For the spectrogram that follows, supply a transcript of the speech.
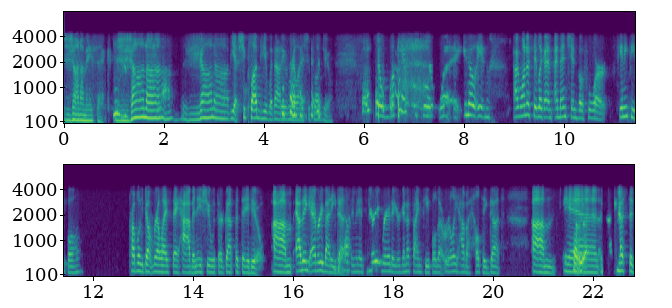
Janna Macik. Janna. Janna. Yeah, she plugged you without even realizing she plugged you. So what can people? What you know? It, I want to say, like I, I mentioned before, skinny people probably don't realize they have an issue with their gut, but they do. Um, I think everybody does. Yeah. I mean, it's very rare that you're going to find people that really have a healthy gut um, yeah. and a digestive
